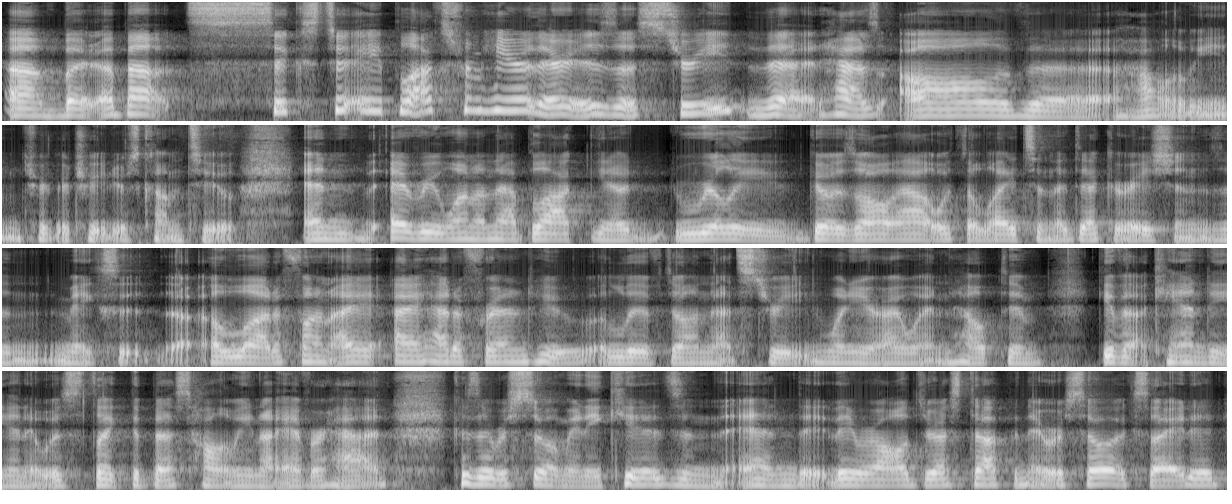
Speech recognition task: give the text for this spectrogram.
Um, but about six to eight blocks from here, there is a street that has all of the Halloween trick or treaters come to. And everyone on that block, you know, really goes all out with the lights and the decorations and makes it a lot of fun. I, I had a friend who lived on that street, and one year I went and helped him give out candy, and it was like the best Halloween I ever had because there were so many kids, and and they, they were all dressed up, and they were so excited.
